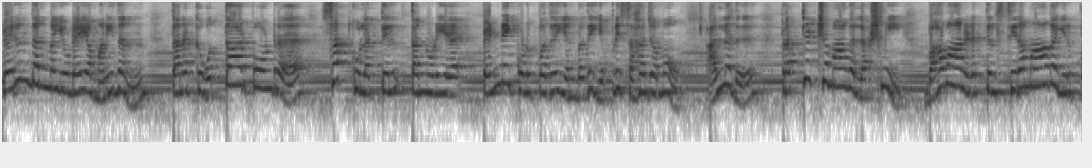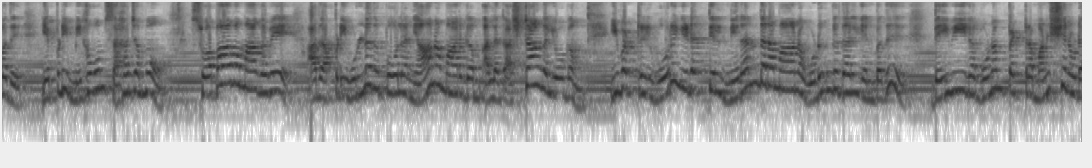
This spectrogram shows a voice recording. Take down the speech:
பெருந்தன்மையுடைய மனிதன் தனக்கு ஒத்தார் போன்ற சத்குலத்தில் தன்னுடைய பெண்ணை கொடுப்பது என்பது எப்படி சகஜமோ அல்லது பிரத்யட்சமாக லக்ஷ்மி பகவானிடத்தில் ஸ்திரமாக இருப்பது எப்படி மிகவும் சகஜமோ ஸ்வபாவமாகவே அது அப்படி உள்ளது போல ஞான மார்க்கம் அல்லது அஷ்டாங்க யோகம் இவற்றில் ஒரு இடத்தில் நிரந்தரமான ஒடுங்குதல் என்பது தெய்வீக குணம் பெற்ற மனுஷனோட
